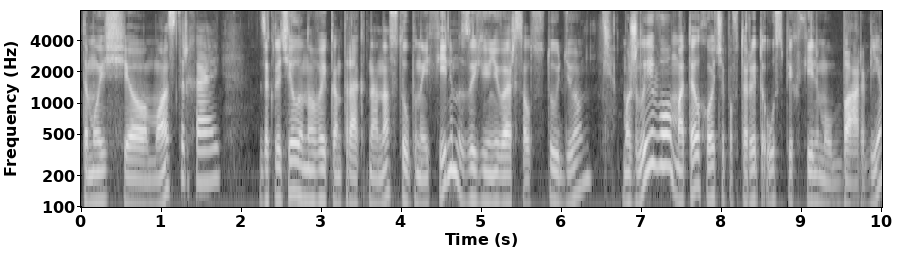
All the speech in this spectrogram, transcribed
Тому що Monster High заключили новий контракт на наступний фільм з Universal Studio. Можливо, Mattel хоче повторити успіх фільму Барбі.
